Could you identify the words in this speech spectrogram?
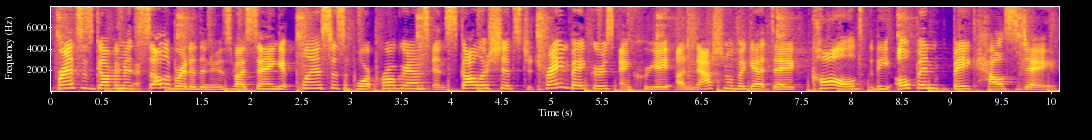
France's government celebrated the news by saying it plans to support programs and scholarships to train bakers and create a national baguette day called the Open Bake House Day.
